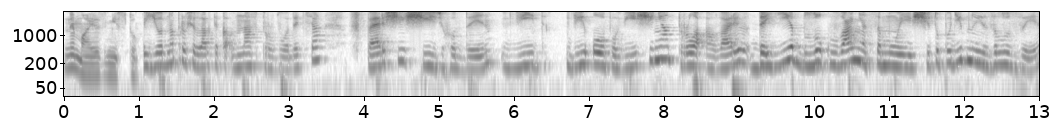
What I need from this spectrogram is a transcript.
немає змісту. Йодна профілактика у нас проводиться в перші 6 годин від ві- оповіщення про аварію, де є блокування самої щитоподібної залози,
